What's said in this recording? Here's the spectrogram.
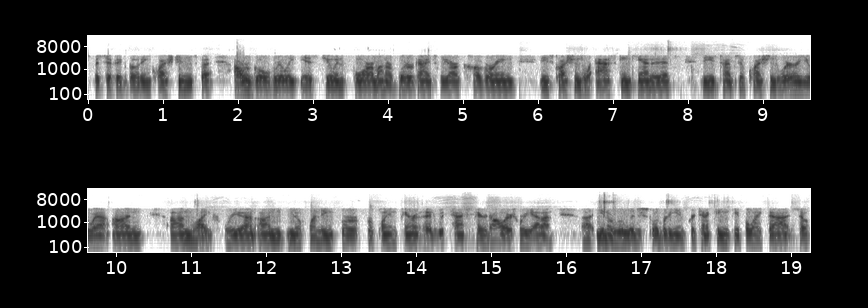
specific voting questions. But our goal really is to inform on our voter guides. We are covering these questions. We're asking candidates these types of questions. Where are you at on on life? Where are you at on you know funding for for Planned Parenthood with taxpayer dollars? Where are you at on uh, you know, religious liberty and protecting people like that. So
